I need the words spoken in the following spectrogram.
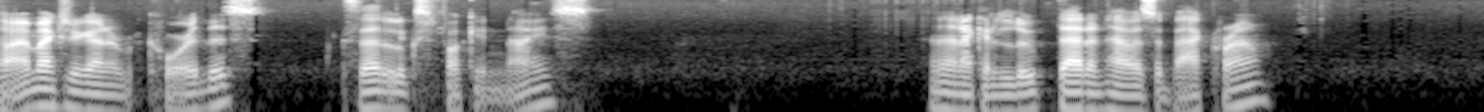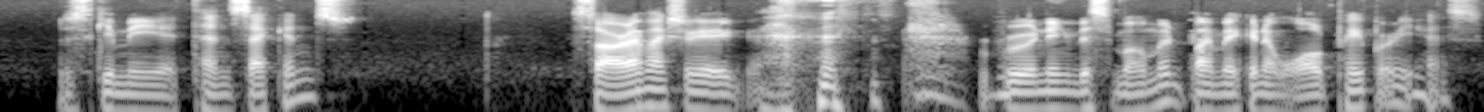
So I'm actually gonna record this because that looks fucking nice. And then I can loop that and have as a background. Just give me uh, 10 seconds. Sorry, I'm actually ruining this moment by making a wallpaper, yes.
